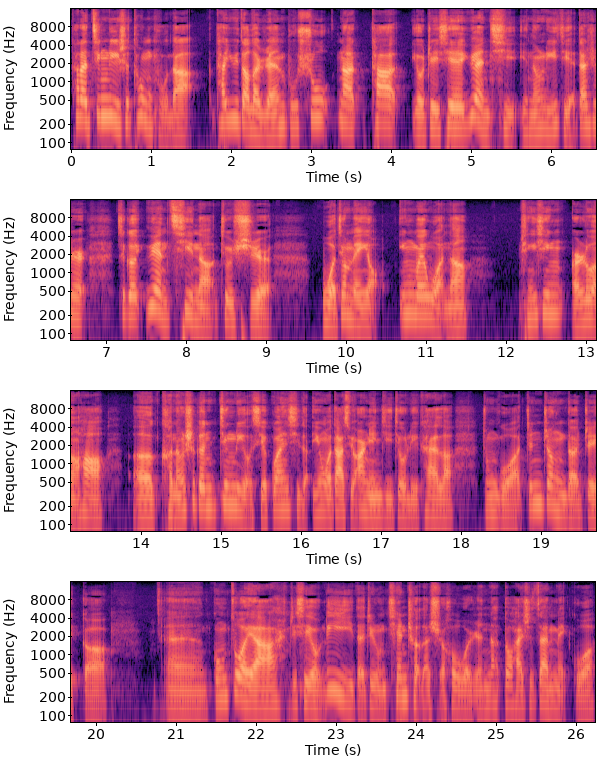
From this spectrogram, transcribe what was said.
他的经历是痛苦的，他遇到的人不舒，那他有这些怨气也能理解。但是这个怨气呢，就是。我就没有，因为我呢，平心而论哈，呃，可能是跟经历有些关系的。因为我大学二年级就离开了中国，真正的这个。嗯，工作呀，这些有利益的这种牵扯的时候，我人呢都还是在美国。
